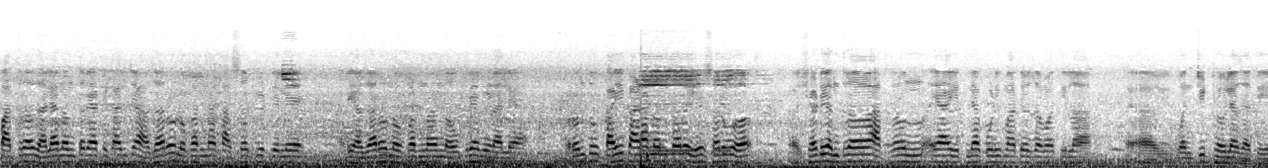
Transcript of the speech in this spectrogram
पात्र झाल्यानंतर या ठिकाणच्या हजारो लोकांना कास्ट दिले आणि हजारो लोकांना नोकऱ्या मिळाल्या. परंतु काही काळानंतर हे सर्व षडयंत्र आखून या इथल्या कोळी महादेव जमातीला वंचित ठेवल्या जाते.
